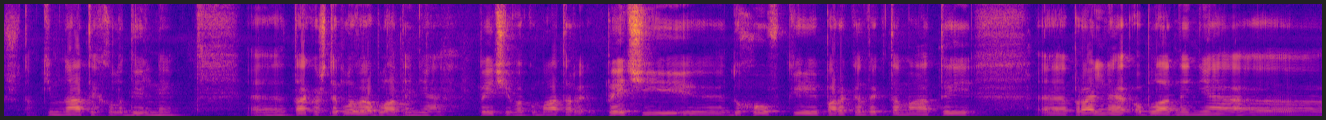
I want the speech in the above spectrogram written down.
що там, кімнати холодильні, е, також теплове обладнання, печі, вакууматори, печі, е, духовки, параконвектомати, е, пральне обладнання е,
